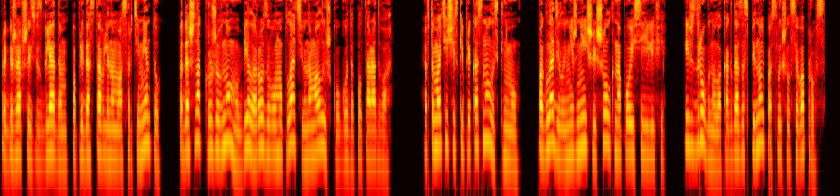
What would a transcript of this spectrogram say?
Пробежавшись взглядом по предоставленному ассортименту, подошла к кружевному бело-розовому платью на малышку года полтора-два. Автоматически прикоснулась к нему, погладила нежнейший шелк на поясе Елифи и вздрогнула, когда за спиной послышался вопрос.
